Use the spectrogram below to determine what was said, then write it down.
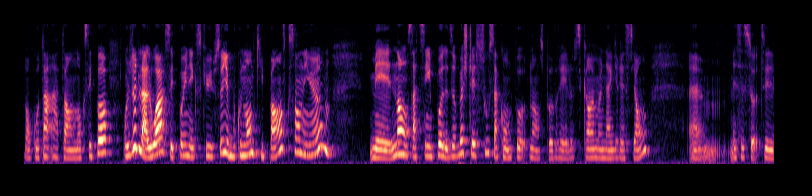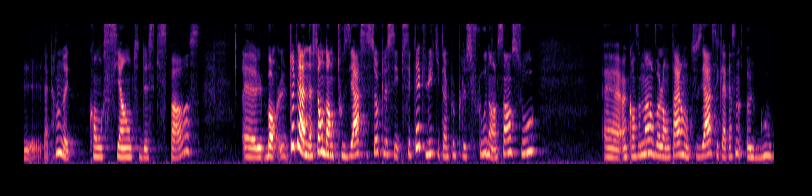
Donc, autant attendre. Donc, c'est pas... Au lieu de la loi, c'est pas une excuse. Ça, il y a beaucoup de monde qui pense que c'en est une, mais non, ça tient pas de dire, ben, j'étais sous, ça compte pas. Non, c'est pas vrai. C'est quand même une agression. Euh, mais c'est ça. La personne doit être consciente de ce qui se passe. Euh, bon, toute la notion d'enthousiasme, c'est sûr que c'est peut-être lui qui est un peu plus flou dans le sens où euh, un consentement volontaire enthousiaste, c'est que la personne a le goût.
